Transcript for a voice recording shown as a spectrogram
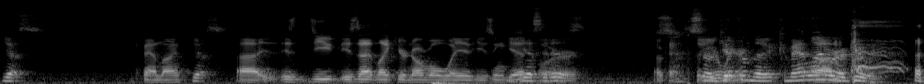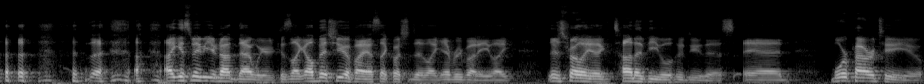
Yes. command line? Yes. Uh, is do you is that like your normal way of using Git? yes, it or- is. Okay, so, you're get weird. from the command line or a Um, GUI? I guess maybe you're not that weird because like I'll bet you if I ask that question to like everybody, like there's probably a ton of people who do this, and more power to you.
